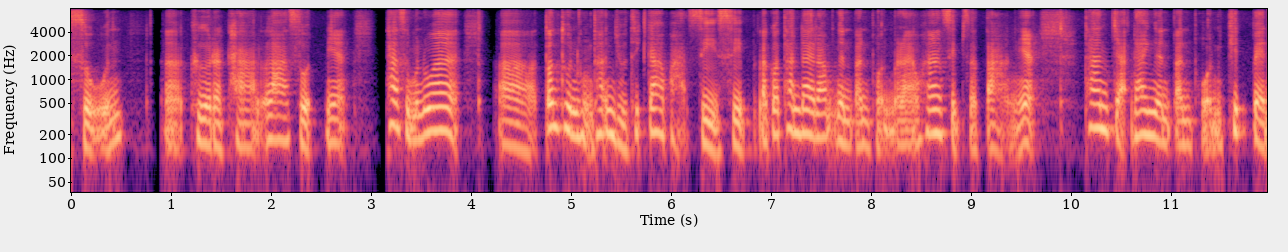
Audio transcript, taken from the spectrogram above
9.40 คือราคาล่าสุดเนี่ย ถ้าสมมติว่าต้นทุนของท่านอยู่ที่9บาท40 แล้วก็ท่านได้รับเงินปันผลมาแล้ว 50 สตางค์เนี่ยท่านจะได้เงินปันผลคิดเป็น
